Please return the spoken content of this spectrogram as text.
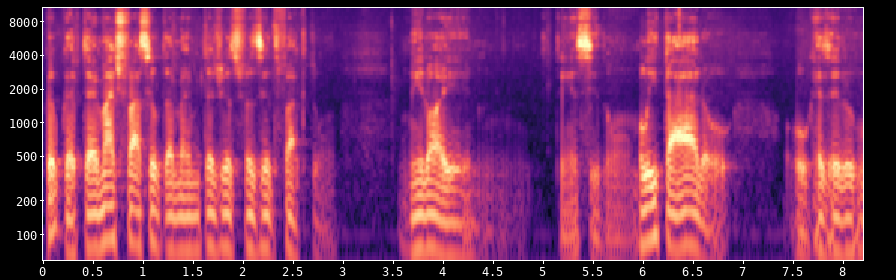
porque até é mais fácil também muitas vezes fazer de facto um, um herói que tenha sido um militar ou, ou quer dizer, um,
